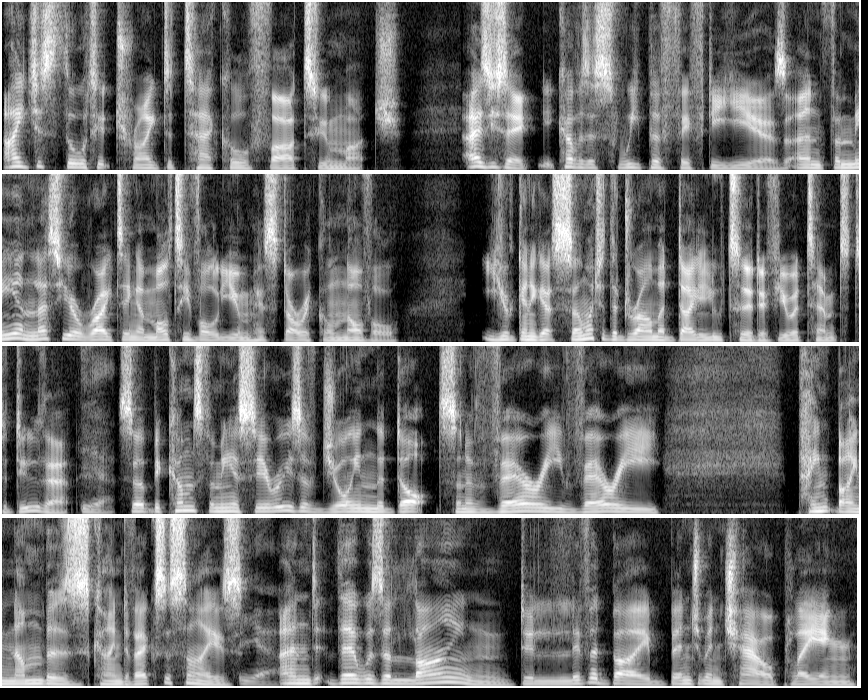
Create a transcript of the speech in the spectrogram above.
I just thought it tried to tackle far too much. As you say, it covers a sweep of 50 years, and for me, unless you're writing a multi volume historical novel, you're going to get so much of the drama diluted if you attempt to do that. Yeah. So it becomes for me a series of join the dots and a very, very paint by numbers kind of exercise. Yeah. And there was a line delivered by Benjamin Chow playing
